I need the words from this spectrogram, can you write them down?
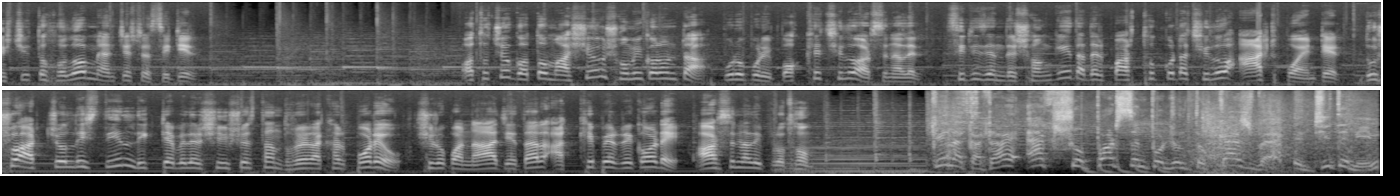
নিশ্চিত হলো ম্যানচেস্টার সিটির। অথচ গত মাসেও সমীকরণটা পুরোপুরি পক্ষে ছিল আর্সেনালের। সিটিজেনদের সঙ্গে তাদের পার্থক্যটা ছিল আট পয়েন্টের। দুশো আটচল্লিশ দিন লিগ টেবিলের শীর্ষস্থান ধরে রাখার পরেও শিরোপা না জেতার আক্ষেপের রেকর্ডে আর্সেনালই প্রথম। কেনাকাটায় একশো পার্সেন্ট পর্যন্ত ক্যাশব্যাক। জিতে নিন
